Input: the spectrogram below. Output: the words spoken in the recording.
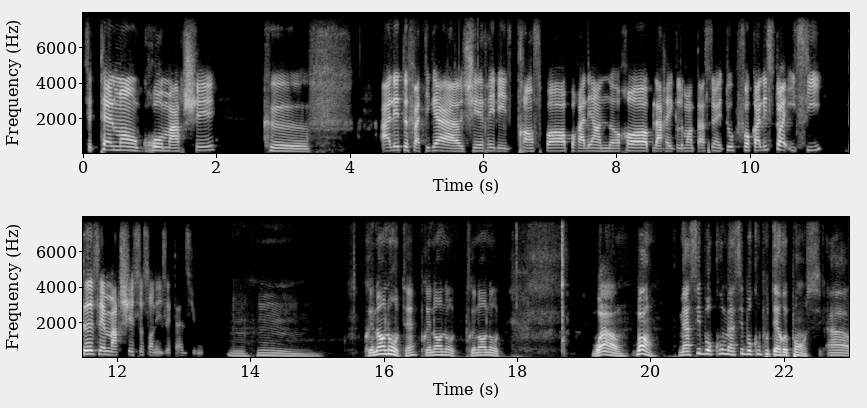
c'est tellement un gros marché que aller te fatiguer à gérer les transports pour aller en Europe, la réglementation et tout. Focalise-toi ici. Deuxième marché, ce sont les États-Unis. Mm-hmm. Prenons note, hein? Prenons note, prenons note. Wow. Bon, merci beaucoup, merci beaucoup pour tes réponses. Euh,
